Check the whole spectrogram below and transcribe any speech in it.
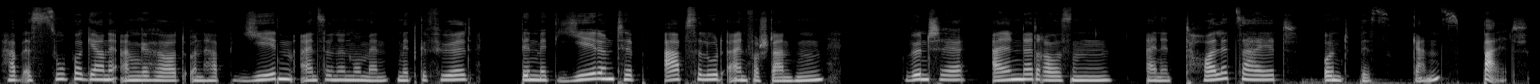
habe es super gerne angehört und habe jeden einzelnen Moment mitgefühlt, bin mit jedem Tipp absolut einverstanden. Wünsche allen da draußen eine tolle Zeit und bis ganz bald.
